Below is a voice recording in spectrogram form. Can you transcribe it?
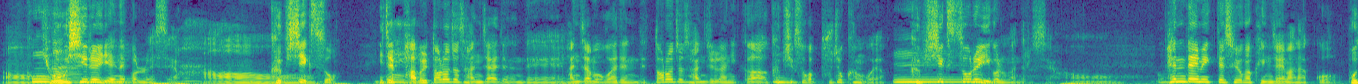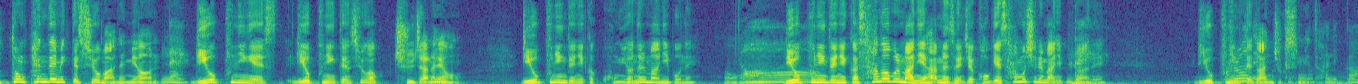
어. 공간. 교실을 얘네 걸로 했어요. 아. 급식소. 이제 네. 밥을 떨어져서 앉아야 되는데 네. 앉아 먹어야 되는데 떨어져서 앉으려니까 급식소가 부족한 거예요. 음. 급식소를 이걸로 만들었어요. 어. 팬데믹 때 수요가 굉장히 많았고 보통 팬데믹 때 수요 많으면 네. 리오프닝에 리오프닝 때는 수요가 줄잖아요. 리오프닝 되니까 공연을 많이 보내. 어. 아. 리오프닝 되니까 산업을 많이 하면서 이제 거기에 사무실이 많이 네. 필요하네. 리오프닝 그러네요, 때도 안 죽습니다. 생각하니까.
